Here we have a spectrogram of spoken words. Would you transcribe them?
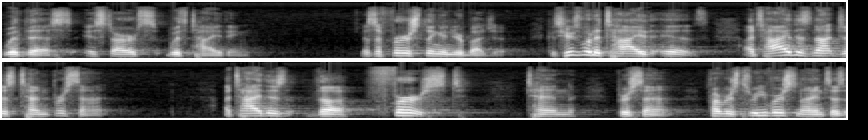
with this. It starts with tithing. That's the first thing in your budget. Because here's what a tithe is. A tithe is not just 10% a tithe is the first 10%. Proverbs 3, verse 9 says,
